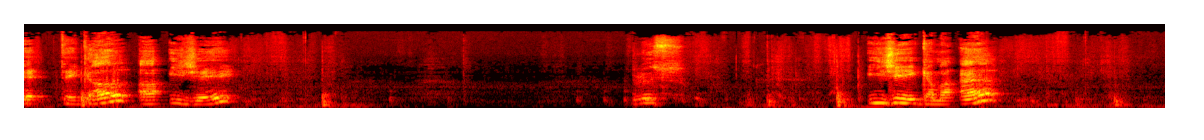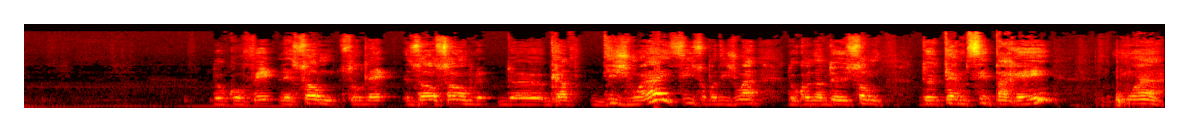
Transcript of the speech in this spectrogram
est égal à IG plus IG gamma 1. Donc on fait les sommes sur les ensembles de graphes disjoints. Ici, ils ne sont pas disjoints, donc on a deux sommes deux termes séparés, moins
